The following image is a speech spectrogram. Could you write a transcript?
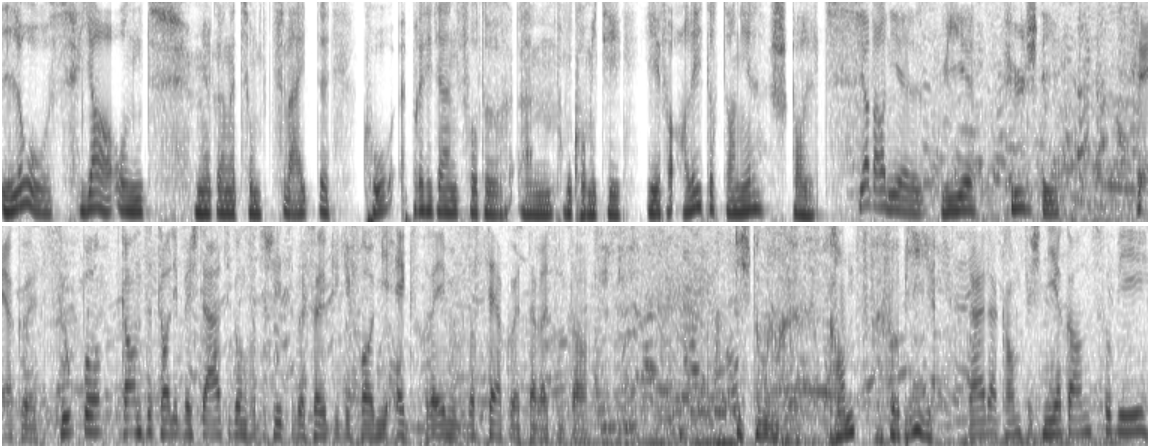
los. Ja, und wir gehen zum zweiten Co-Präsident ähm, vom Komitee Ehe für alle, der Daniel Stolz. Ja, Daniel, wie fühlst du dich? Sehr gut, super. Ganz eine tolle Bestätigung von der Schweizer Bevölkerung. Ich freue mich extrem über das sehr gute Resultat. Ist der Kampf vorbei? Nein, der Kampf ist nie ganz vorbei.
